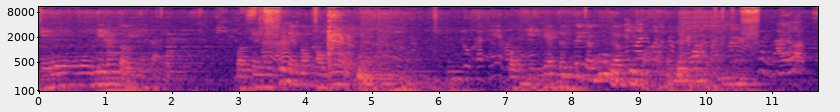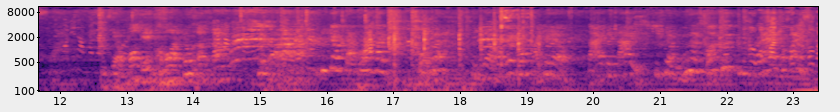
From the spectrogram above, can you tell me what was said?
เอ๊ะนี่มันตัวยังไงบางสิ่งที่ยังมองเขาไม่ได้ลูกทิเขาบางทีเรียนถึงที่จะงูเหลือมที่ว่าที่เกี่ยวมองเห็นคอดลูกข้างๆที่เกี่ยวจับหัวมันผมนะที่เกี่ยวมองเห็นของขายอยู่แล้วตายเป็นตายที่เกี่ยวเงื่อนขอขึ้นเข้าทุกวันทุกคนเข้าไป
